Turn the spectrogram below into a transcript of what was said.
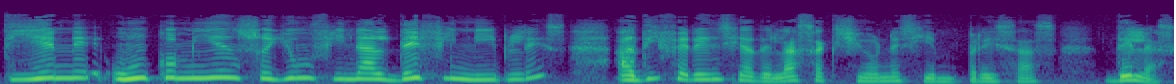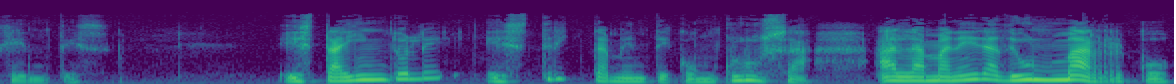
tiene un comienzo y un final definibles a diferencia de las acciones y empresas de las gentes. Esta índole, estrictamente conclusa a la manera de un marco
